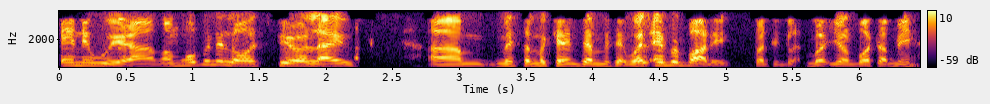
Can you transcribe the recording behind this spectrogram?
anywhere. I'm, hoping the spare our lives, um, Mr. McKenzie and Mr. Well, everybody, particular, but you know, but I mean,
